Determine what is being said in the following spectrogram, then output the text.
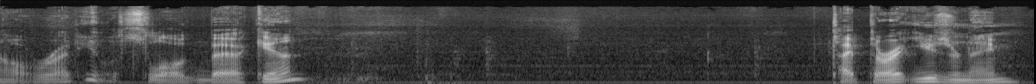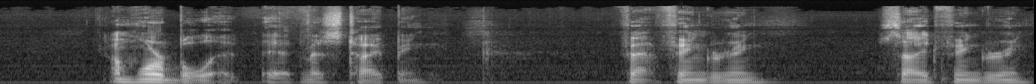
Alrighty, let's log back in. Type the right username. I'm horrible at, at mistyping. Fat fingering, side fingering.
